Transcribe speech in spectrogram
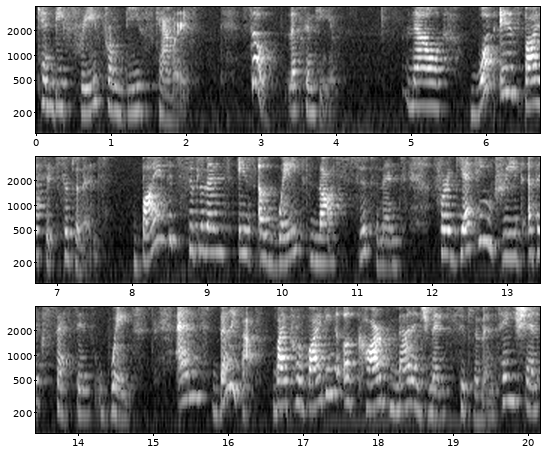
can be free from these scammers. So let's continue. Now, what is BioFit supplement? BioFit supplement is a weight loss supplement for getting rid of excessive weight and belly fat by providing a carb management supplementation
